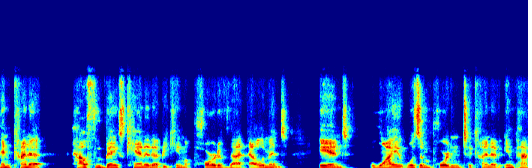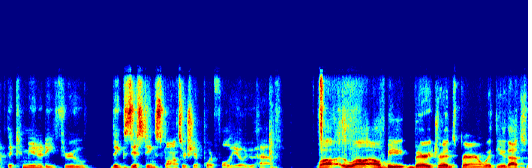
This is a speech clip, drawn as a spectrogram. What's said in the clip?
and kind of how Food Banks Canada became a part of that element and why it was important to kind of impact the community through the existing sponsorship portfolio you have. Well, well, I'll be very transparent with you. That's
